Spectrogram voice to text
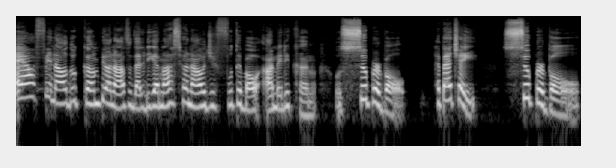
É a final do campeonato da Liga Nacional de Futebol Americano, o Super Bowl. Repete aí: Super Bowl.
